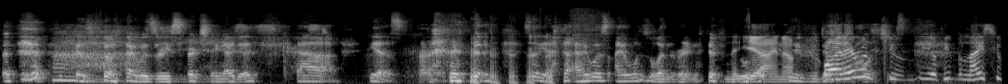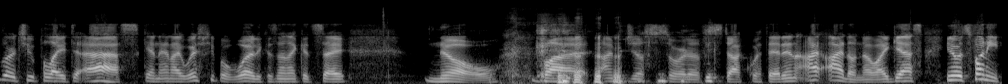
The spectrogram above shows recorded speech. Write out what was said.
Because when I was researching, I did. Uh, yes. so yeah, I was I was wondering. If yeah, I know. Well, and everyone's too. You know, people, nice people are too polite to ask, and and I wish people would because then I could say. No, but I'm just sort of stuck with it, and I, I don't know. I guess you know it's funny.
